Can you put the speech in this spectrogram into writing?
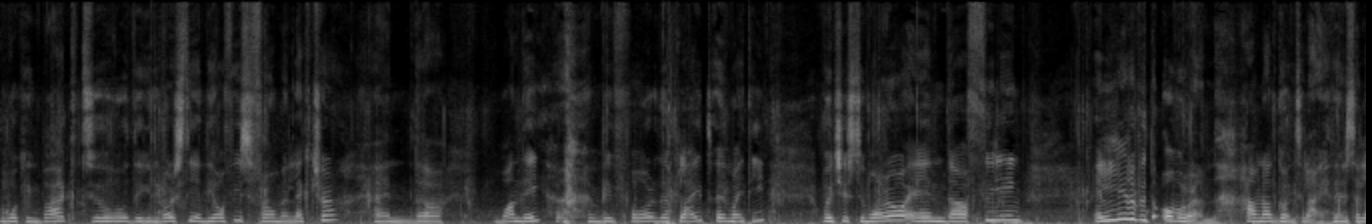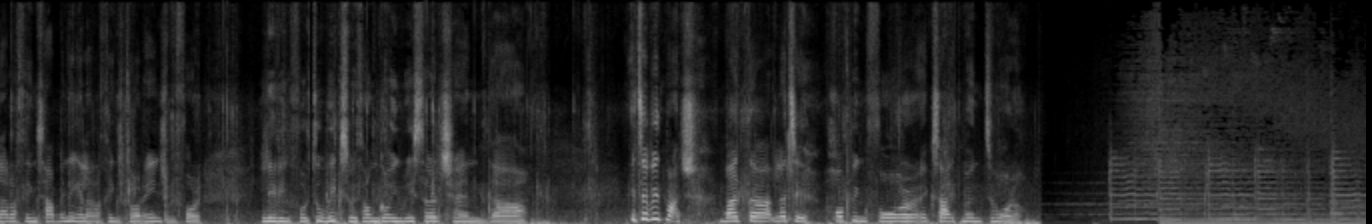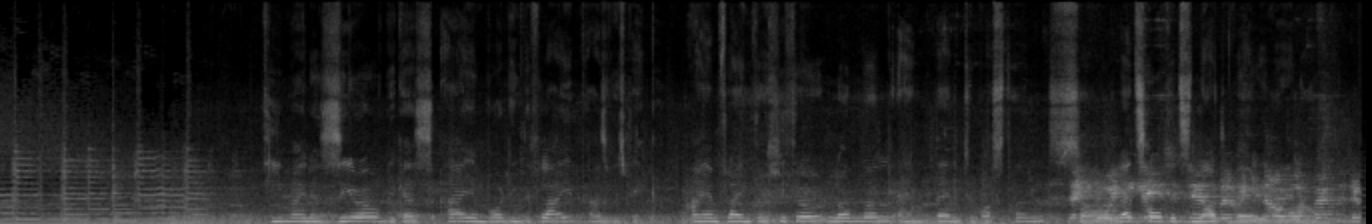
Walking back to the university and the office from a lecture, and uh, one day before the flight to MIT, which is tomorrow, and uh, feeling a little bit overwhelmed. I'm not going to lie. There's a lot of things happening, a lot of things to arrange before leaving for two weeks with ongoing research, and uh, it's a bit much. But uh, let's see, hoping for excitement tomorrow. T minus zero because I am boarding the flight as we speak. I am flying to Heathrow, London, and then to Boston. So let's hope it's not very, very long.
